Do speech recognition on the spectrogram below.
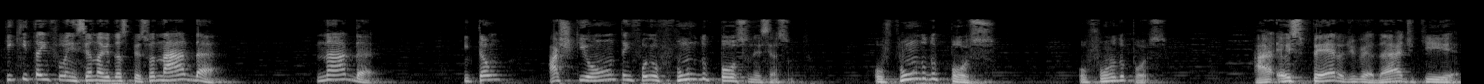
O que está influenciando a vida das pessoas? Nada. Nada. Então, acho que ontem foi o fundo do poço nesse assunto. O fundo do poço. O fundo do poço. Ah, eu espero de verdade que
